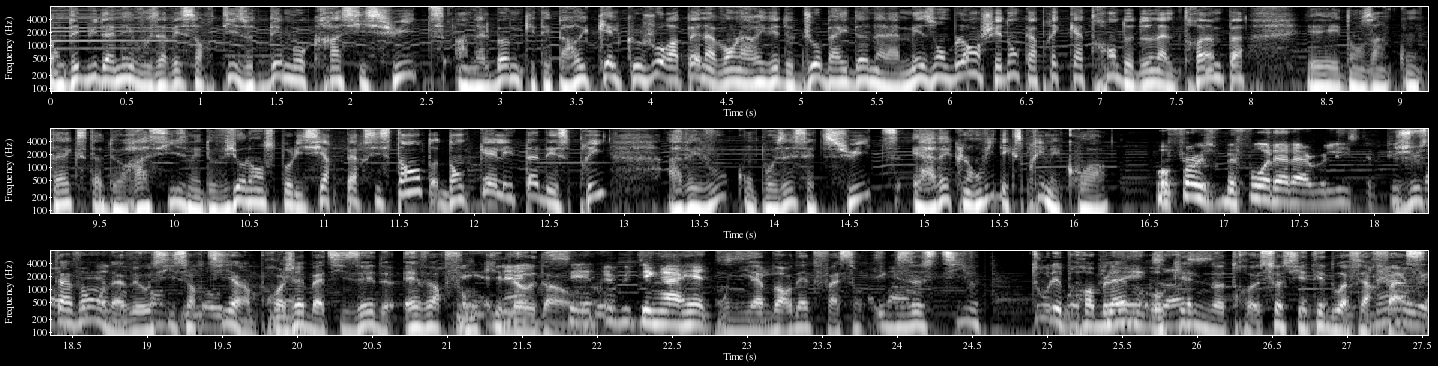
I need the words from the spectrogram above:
En début d'année, vous avez sorti The Democracy Suite, un album qui était paru quelques jours à peine avant l'arrivée de Joe Biden à la Maison-Blanche et donc après 4 ans de Donald Trump et dans un contexte de racisme et de violence policière persistante. Dans quel état d'esprit avez-vous composé cette suite et avec l'envie d'exprimer quoi? Juste avant, on avait aussi sorti un projet baptisé de Ever Funky Lowdown. On y abordait de façon exhaustive tous les problèmes auxquels notre société doit faire face.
